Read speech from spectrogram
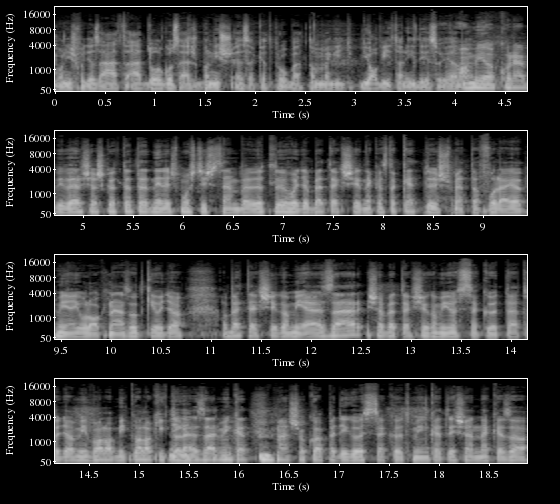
újraírásban is, vagy az át, átdolgozásban is ezeket próbáltam meg így javítani idézőjelben. Ami a korábbi verses kötetednél, és most is szembeötlő, hogy a betegségnek ezt a kettős metaforáját milyen jól aknázott ki, hogy a, a betegség, ami elzár, és a betegség, ami összeköt. Tehát, hogy ami valamik, valakiktől Igen. elzár minket, másokkal pedig összeköt minket, és ennek ez a,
